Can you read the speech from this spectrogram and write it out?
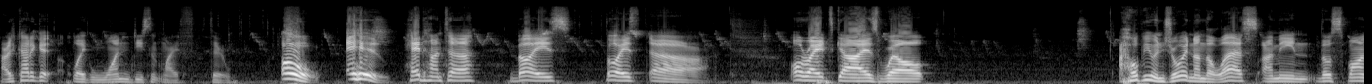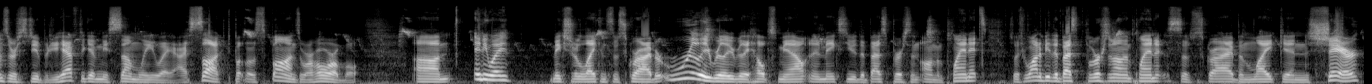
I just gotta get like one decent life through. Oh, ew, headhunter, boys, boys. Uh. All right, guys. Well, I hope you enjoyed nonetheless. I mean, those spawns are stupid. You have to give me some leeway. I sucked, but those spawns were horrible. Um, anyway, make sure to like and subscribe. It really, really, really helps me out, and it makes you the best person on the planet. So if you want to be the best person on the planet, subscribe and like and share.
